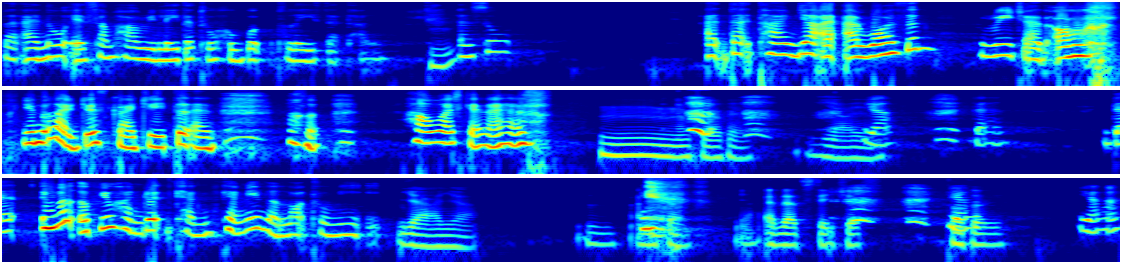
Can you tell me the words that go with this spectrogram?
But I know it's somehow related to her workplace that time. Mm. And so at that time, yeah, I, I wasn't rich at all. you know, I just graduated and how much can I have? Mm, okay. Okay. Yeah. Yeah. Yeah. Then that even a few hundred can can mean a lot to me. Yeah, yeah. Mm, understand. yeah, at that stage, yes. Yeah. Totally. Yeah.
